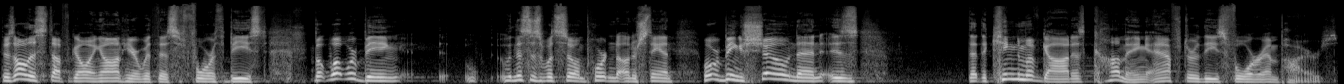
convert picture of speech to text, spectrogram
there's all this stuff going on here with this fourth beast. But what we're being, this is what's so important to understand, what we're being shown then is that the kingdom of God is coming after these four empires.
